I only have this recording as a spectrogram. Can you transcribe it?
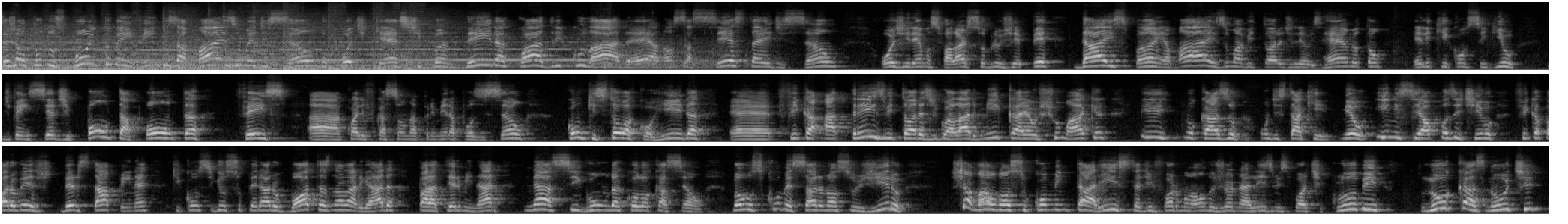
Sejam todos muito bem-vindos a mais uma edição do podcast Bandeira Quadriculada. É a nossa sexta edição. Hoje iremos falar sobre o GP da Espanha. Mais uma vitória de Lewis Hamilton. Ele que conseguiu vencer de ponta a ponta, fez a qualificação na primeira posição, conquistou a corrida, é, fica a três vitórias de igualar Michael Schumacher e, no caso, um destaque meu inicial positivo fica para o Verstappen, né? Que conseguiu superar o Bottas na largada para terminar na segunda colocação. Vamos começar o nosso giro, chamar o nosso comentarista de Fórmula 1 do Jornalismo Esporte Clube, Lucas Nucci.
